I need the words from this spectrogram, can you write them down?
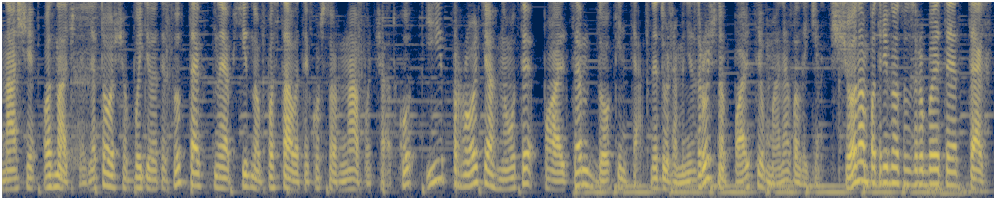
наші означення. Для того, щоб виділити тут текст, необхідно поставити курсор на початку і протягнути пальцем до кінця. Не дуже мені зручно, пальці в мене великі. Що нам потрібно тут зробити? Текст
